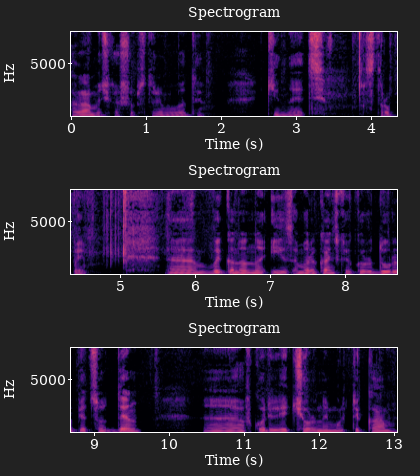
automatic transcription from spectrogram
рамочка, щоб стримувати кінець стропи. Е, Виконано із американської коридури 500 ден е, в корілі чорний мультикам.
